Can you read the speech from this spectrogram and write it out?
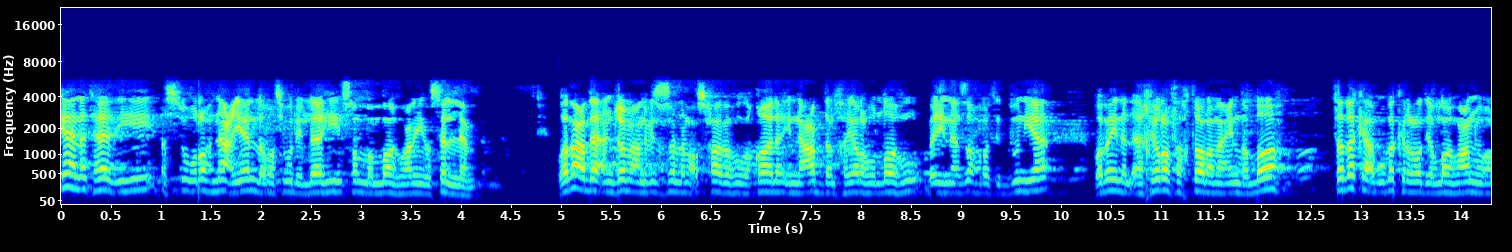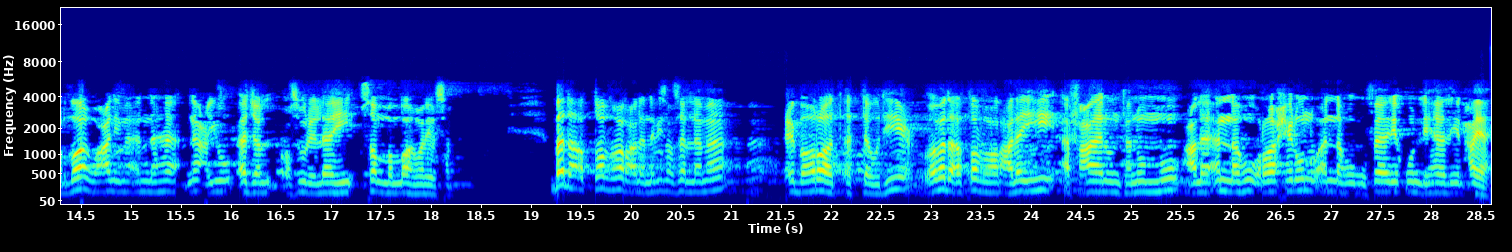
كانت هذه السورة نعيا لرسول الله صلى الله عليه وسلم. وبعد أن جمع النبي صلى الله عليه وسلم أصحابه وقال إن عبدا خيره الله بين زهرة الدنيا وبين الآخرة فاختار ما عند الله. فبكى أبو بكر رضي الله عنه وأرضاه وعلم أنها نعي أجل رسول الله صلى الله عليه وسلم. بدأت تظهر على النبي صلى الله عليه وسلم عبارات التوديع وبدأت تظهر عليه أفعال تنم على أنه راحل وأنه مفارق لهذه الحياة.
